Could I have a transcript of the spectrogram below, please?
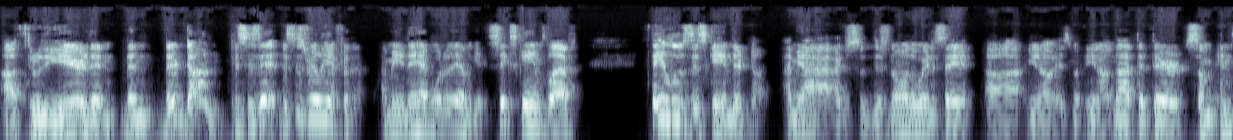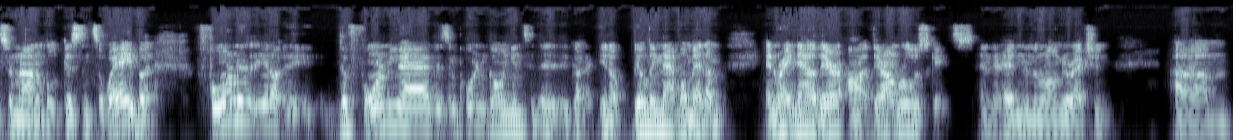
uh, through the year, then then they're done. This is it. This is really it for them. I mean, they have what do they have Get Six games left. They lose this game, they're done. I mean, I, I, just there's no other way to say it. Uh, you know, it's you know not that they're some insurmountable distance away, but form is you know the form you have is important going into the you know building that momentum. And right now they're on they're on roller skates and they're heading in the wrong direction. Um,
